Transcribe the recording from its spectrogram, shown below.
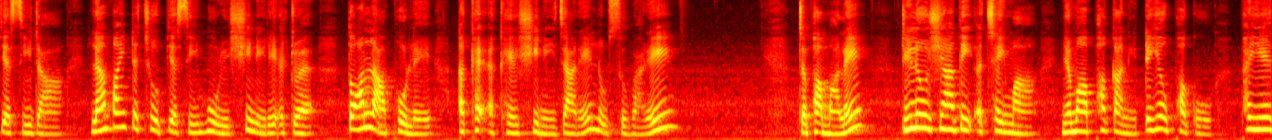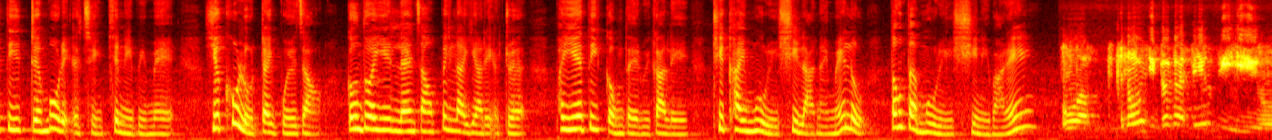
ပျက်စီးတာလမ်းပိုင်းတချို့ပျက်စီးမှုတွေရှိနေတဲ့အတွက်သွာလာဖို့လည်းအခက်အခဲရှိနေကြတယ်လို့ဆိုပါတယ်။တစ်ဖက်မှာလည်းဒီလိုရာသီအချိန်မှာမြန်မာဖက်ကနေတရုတ်ဖက်ကို ဖယဲသီးတင်ဖို့တဲ့အချိန်ဖြစ်နေပေမဲ့ယခုလိုတိုက်ပွဲကြောင့်ကုံသွယ်ရေးလမ်းကြောင်းပိတ်လိုက်ရတဲ့အတွက်ဖရဲသီးကုံတယ်တွေကလည်းထိခိုက်မှုတွေရှိလာနိုင်မယ်လို့သုံးသပ်မှုတွေရှိနေပါတယ်ဟိုကျွန်တော်ဒီဘက်ကတရုတ်ပြည်ကို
